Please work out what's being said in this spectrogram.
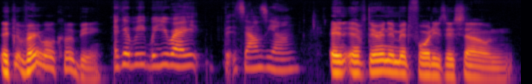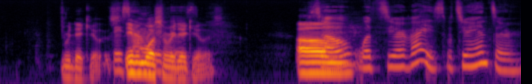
it could, very well could be. It could be, but you're right. It sounds young. And if they're in their mid forties, they sound ridiculous. They Even more so ridiculous. Um, so, what's your advice? What's your answer?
